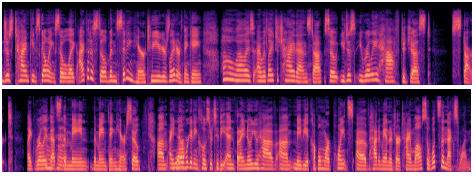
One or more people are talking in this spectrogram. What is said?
just time keeps going. So, like, I could have still been sitting here two years later thinking, oh, well, I, I would like to try that and stuff. So, you just, you really have to just start. Like really, mm-hmm. that's the mm-hmm. main the main thing here. So um, I know we're getting closer to the end, but I know you have um, maybe a couple more points of how to manage our time well. So what's the next one?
